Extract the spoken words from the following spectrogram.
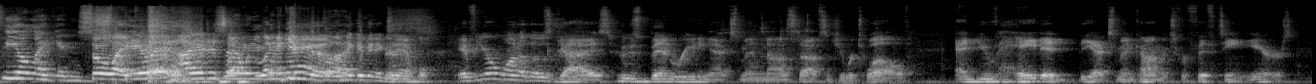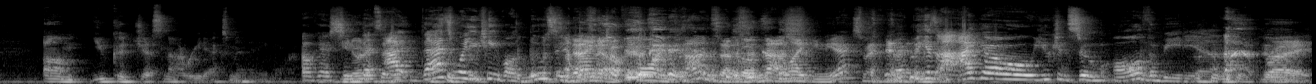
feel like in So, like- spirit, I understand let what you're let me give you a, let me give you an example. If you're one of those guys who's been reading X Men nonstop since you were 12, and you've hated the X Men comics for 15 years, um, you could just not read X Men anymore. Okay, see, know what I'm that, I, that's where you keep on losing. See, that's I such a foreign concept of not liking the X Right? Men. Because I, I go, you consume all the media, Right.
